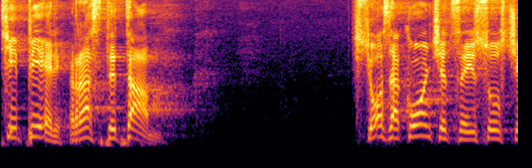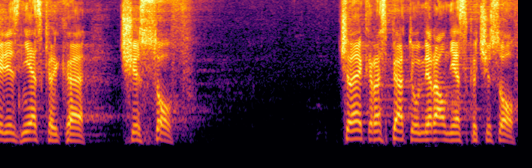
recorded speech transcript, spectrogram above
Теперь, раз ты там, все закончится, Иисус, через несколько часов. Человек распятый умирал несколько часов.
